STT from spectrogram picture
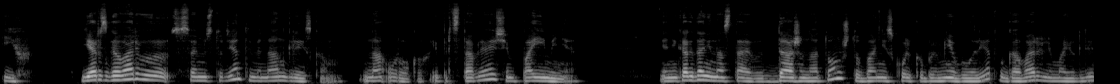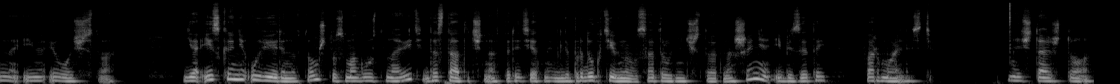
их. Я разговариваю со своими студентами на английском, на уроках, и представляюсь им по имени. Я никогда не настаиваю даже на том, чтобы они, сколько бы им ни было лет, выговаривали мое длинное имя и отчество. Я искренне уверена в том, что смогу установить достаточно авторитетные для продуктивного сотрудничества отношения и без этой формальности. Я считаю, что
